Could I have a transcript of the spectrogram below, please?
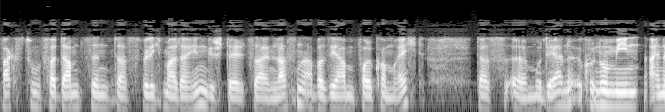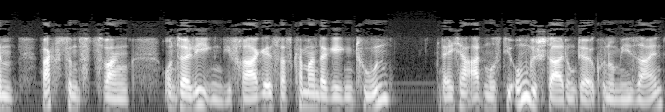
Wachstum verdammt sind, das will ich mal dahingestellt sein lassen. Aber Sie haben vollkommen recht, dass äh, moderne Ökonomien einem Wachstumszwang unterliegen. Die Frage ist, was kann man dagegen tun? Welcher Art muss die Umgestaltung der Ökonomie sein,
